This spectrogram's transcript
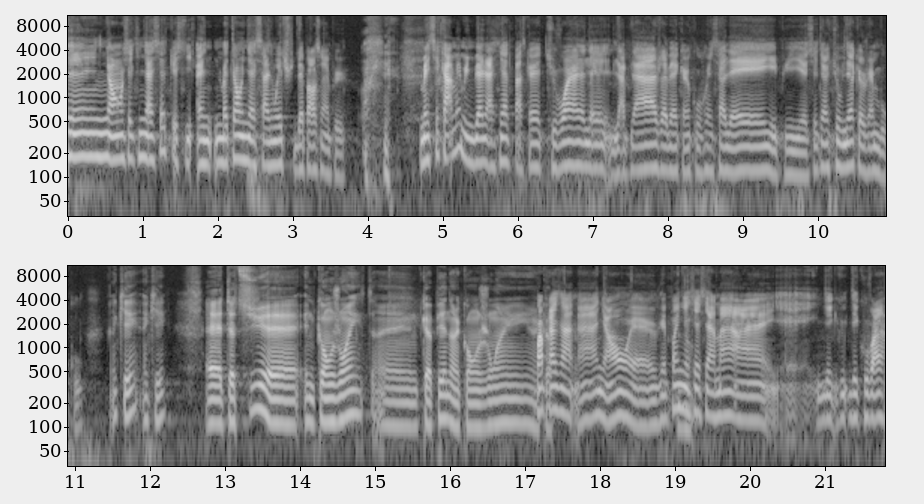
Euh, non, c'est une assiette que si, un- mettons, une sandwich dépasse un peu. Mais c'est quand même une belle assiette parce que tu vois le- la plage avec un coucher de soleil et puis euh, c'est un souvenir que j'aime beaucoup. OK, OK. Euh, T'as-tu euh, une conjointe, euh, une copine, un conjoint? un Pas co- présentement, non. Euh, j'ai pas nécessairement dé- découvert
